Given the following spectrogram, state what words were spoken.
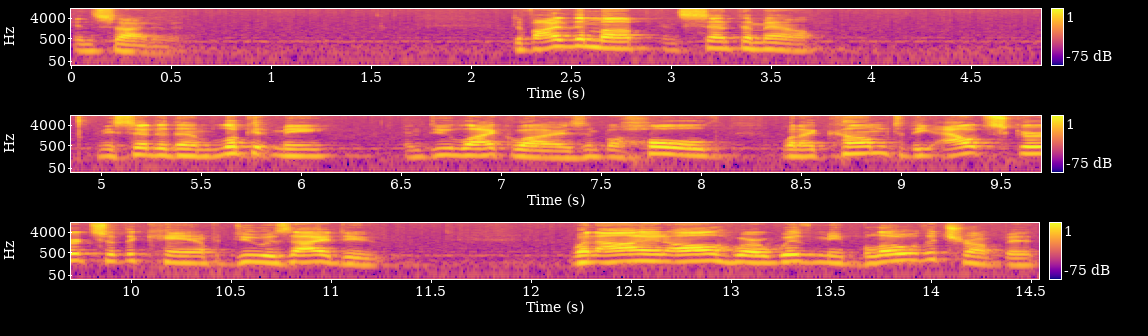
inside of it. Divided them up and sent them out. And he said to them, Look at me and do likewise. And behold, when I come to the outskirts of the camp, do as I do. When I and all who are with me blow the trumpet,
